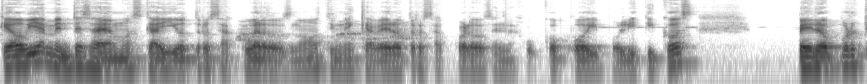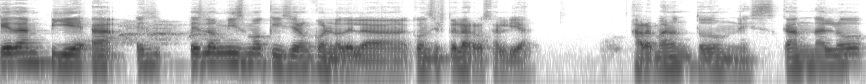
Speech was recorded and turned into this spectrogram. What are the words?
que obviamente sabemos que hay otros acuerdos, ¿no? Tiene que haber otros acuerdos en la Jucopo y políticos, pero ¿por qué dan pie a... Es, lo mismo que hicieron con lo de la concierto de la Rosalía. Armaron todo un escándalo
